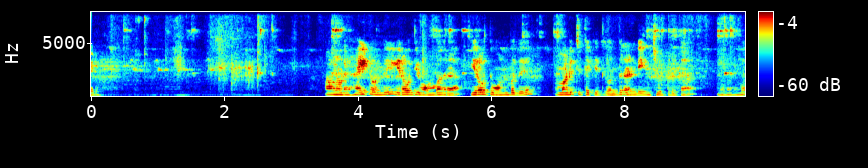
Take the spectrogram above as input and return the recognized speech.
எடு அவனோட ஹைட் வந்து இருபத்தி ஒன்பதரை இருபத்தி ஒன்பது மடித்து தைக்கிறதுக்கு வந்து ரெண்டு இன்ச் விட்டுருக்கேன். பாருங்க.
